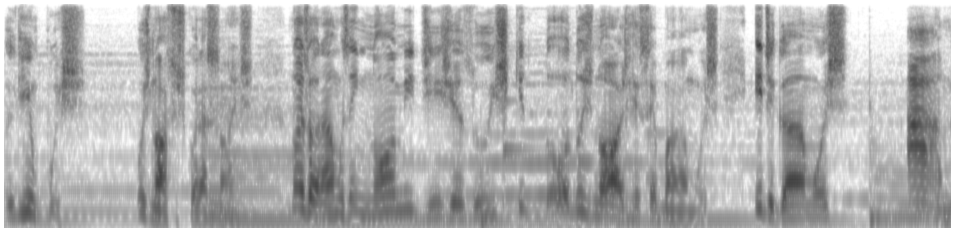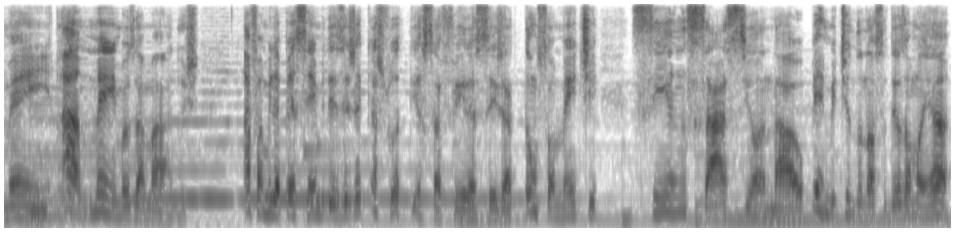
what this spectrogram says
limpos os nossos corações. Nós oramos em nome de Jesus que todos nós recebamos e digamos Amém. Amém, meus amados. A família PSM deseja que a sua terça-feira seja tão somente sensacional, permitindo nosso Deus amanhã,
